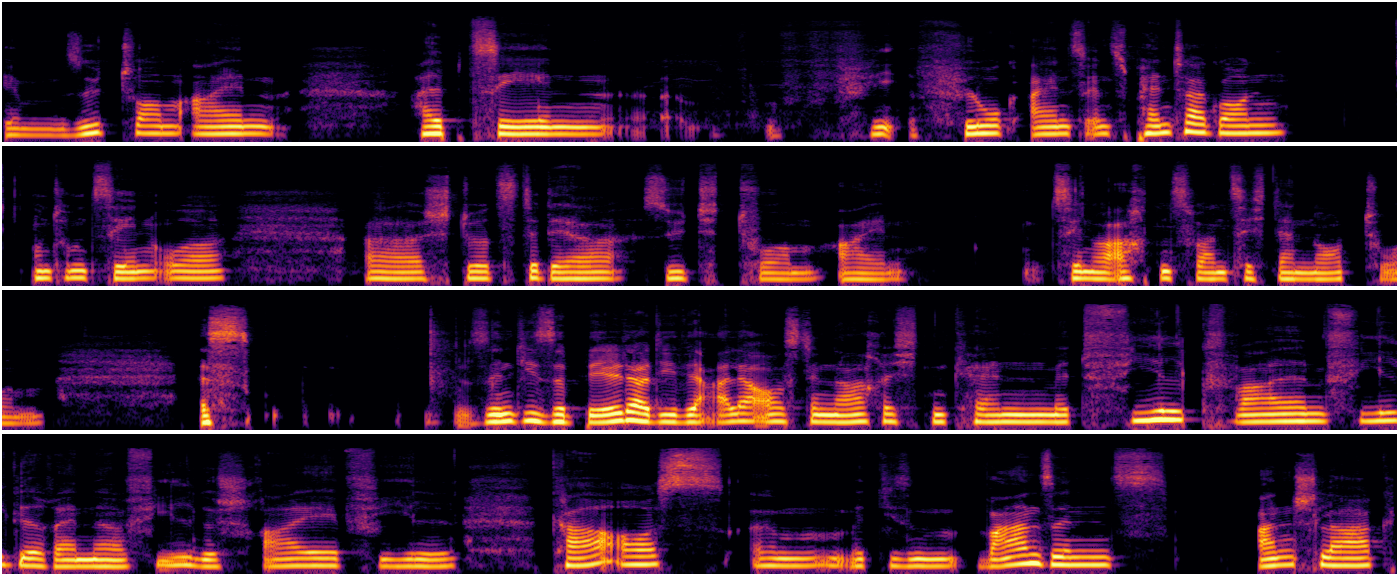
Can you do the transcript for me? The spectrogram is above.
im Südturm ein. Halb zehn äh, flog eins ins Pentagon und um 10 Uhr äh, stürzte der Südturm ein. 10.28 Uhr der Nordturm. Es sind diese Bilder, die wir alle aus den Nachrichten kennen, mit viel Qualm, viel Gerenne, viel Geschrei, viel Chaos, ähm, mit diesem Wahnsinnsanschlag,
